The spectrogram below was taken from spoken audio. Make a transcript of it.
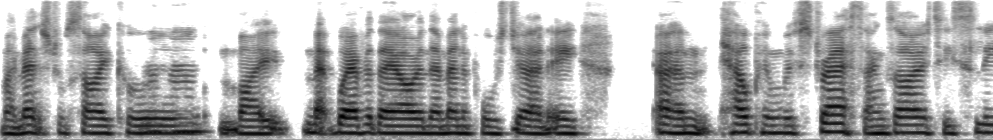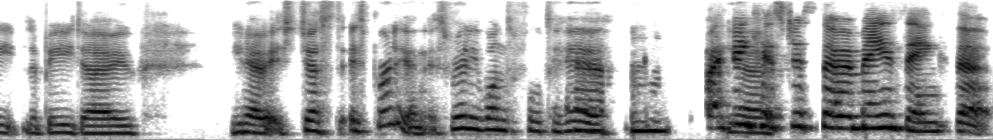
my menstrual cycle, mm-hmm. my wherever they are in their menopause journey, um, helping with stress, anxiety, sleep, libido. You know, it's just it's brilliant. It's really wonderful to hear. Yeah. Mm-hmm. I think yeah. it's just so amazing that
